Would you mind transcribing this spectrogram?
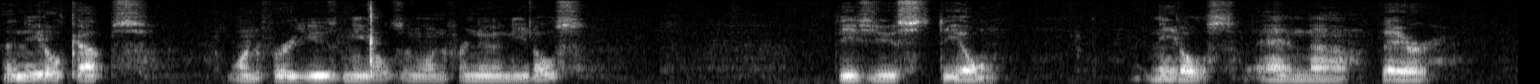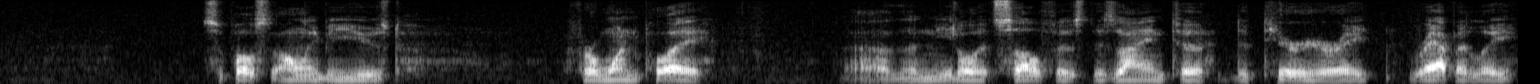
The needle cups one for used needles and one for new needles. These use steel needles and uh, they are supposed to only be used for one play. Uh, the needle itself is designed to deteriorate rapidly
